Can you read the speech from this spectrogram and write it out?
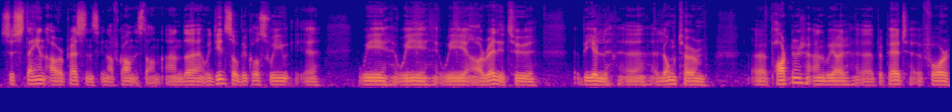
sustain our presence in Afghanistan, and uh, we did so because we uh, we we we are ready to be a, uh, a long-term partner, and we are uh, prepared for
